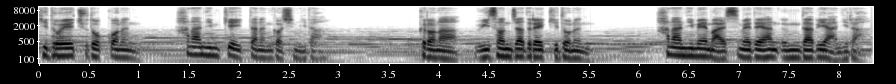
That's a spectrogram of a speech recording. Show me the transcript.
기도의 주도권은 하나님께 있다는 것입니다. 그러나 위선자들의 기도는 하나님의 말씀에 대한 응답이 아니라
